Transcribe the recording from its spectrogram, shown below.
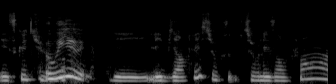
Est-ce que tu oui, vois les, bienfaits sur, sur les enfants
